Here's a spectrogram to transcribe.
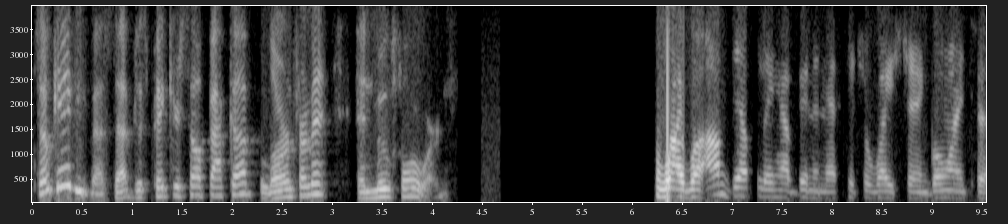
it's okay if you messed up. Just pick yourself back up, learn from it, and move forward. Right. Well, I'm definitely have been in that situation, going to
